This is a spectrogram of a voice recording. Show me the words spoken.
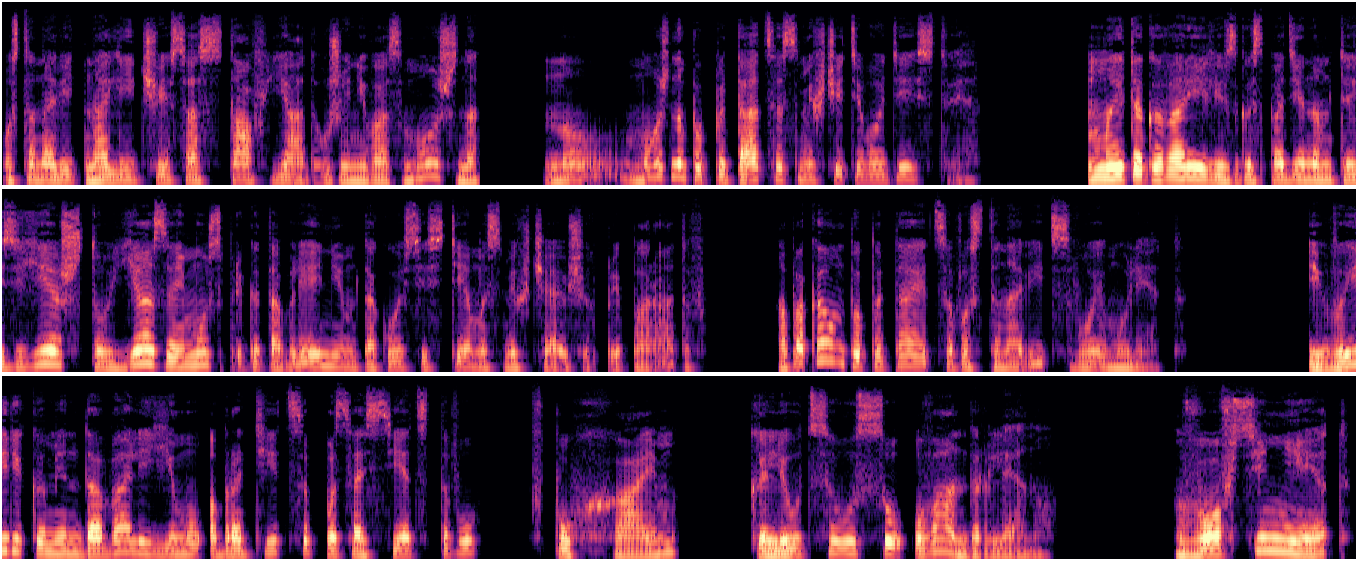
установить наличие состав яда уже невозможно, но можно попытаться смягчить его действие. Мы договорились с господином Тезье, что я займусь приготовлением такой системы смягчающих препаратов, а пока он попытается восстановить свой амулет. И вы рекомендовали ему обратиться по соседству в Пухайм к Люциусу Вандерлену. «Вовсе нет»,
